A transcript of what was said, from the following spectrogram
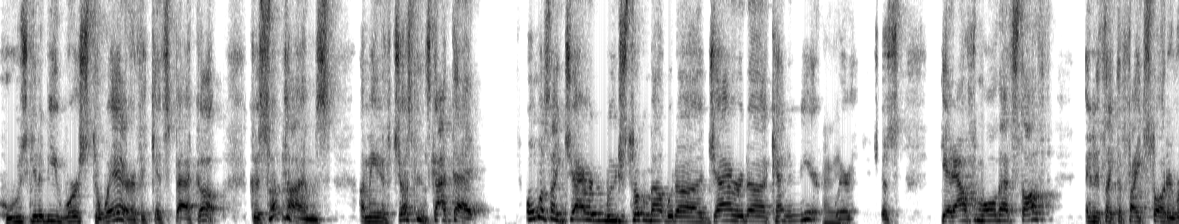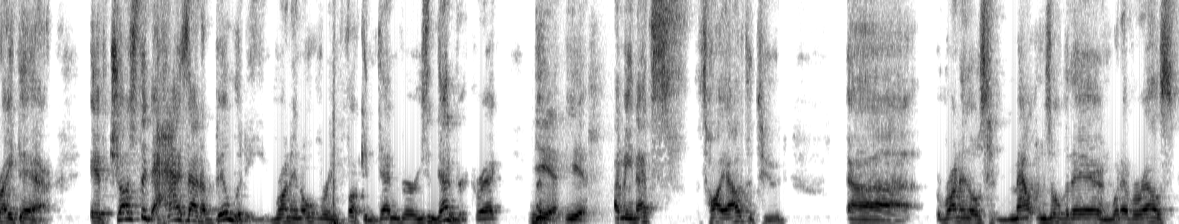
who's going to be worse to wear if it gets back up? Because sometimes, I mean, if Justin's got that, almost like Jared, we were just talking about with uh, Jared uh, Cannonier, where he just get out from all that stuff, and it's like the fight started right there. If Justin has that ability running over in fucking Denver, he's in Denver, correct? Yeah, yeah. I mean, that's it's high altitude, uh, running those mountains over there and whatever else.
